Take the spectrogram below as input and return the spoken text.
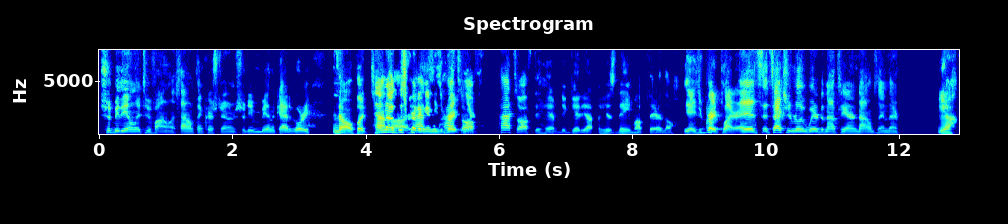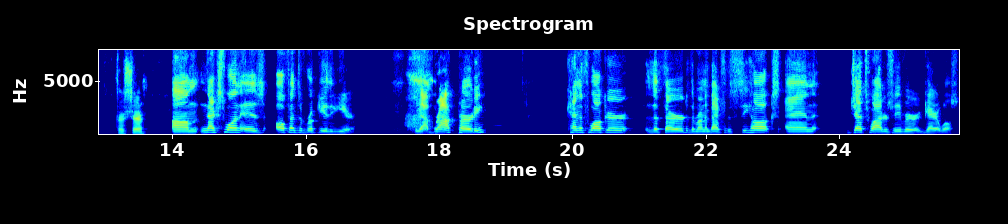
should be the only two finalists. I don't think Chris Jones should even be in the category. no, but I'm not uh, discrediting hats- him. He's a great hats player. Off, hats off to him to get uh, his name up there, though. Yeah, he's a great player. And it's it's actually really weird to not see Aaron Donald's name there. Yeah, for sure. Um, next one is offensive rookie of the year. We got Brock Purdy, Kenneth Walker the third, the running back for the Seahawks, and Jets wide receiver Garrett Wilson.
